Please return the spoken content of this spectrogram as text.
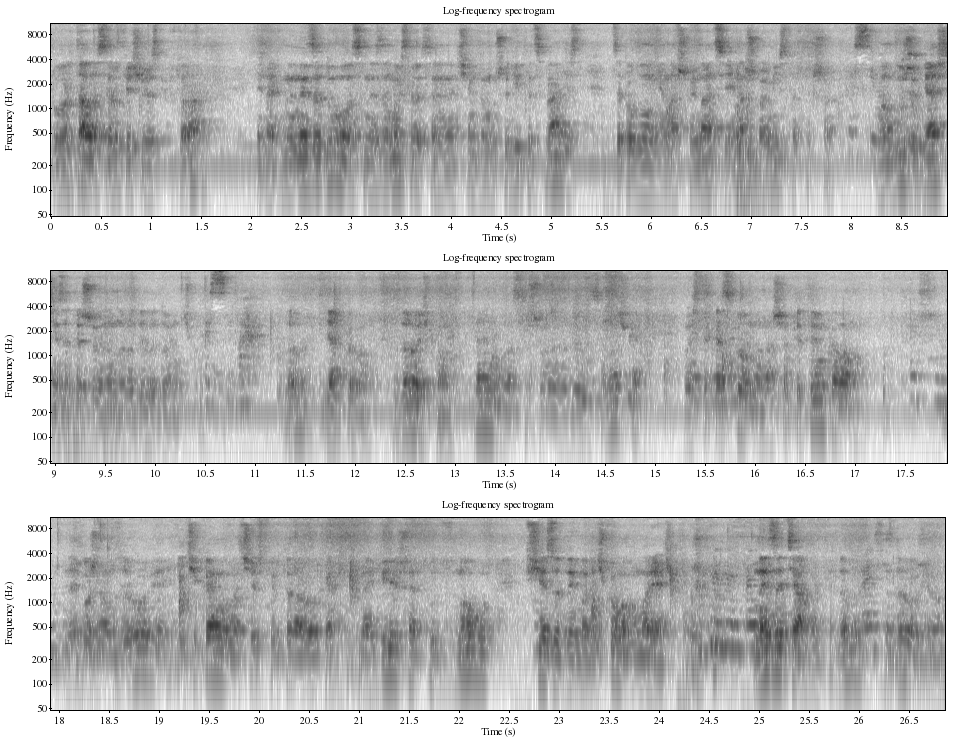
поверталися роки через півтора. І так не, задумувалися, не замислилися над чим, тому що діти це радість, це поповнення нашої нації, нашого міста. Так що вам дуже вдячні за те, що ви нам народили донечку. Спасибо. Добре, дякую вам. Здоров'ячка вам. Дякую вас, що ви народили синочка. Ось така скромна наша підтримка вам. Дай Боже вам здоров'я. І чекаємо вас через півтора роки найбільше. Тут знову ще з одним морячком або морячкою. Не затягуйте, добре? Здоров'я вам.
